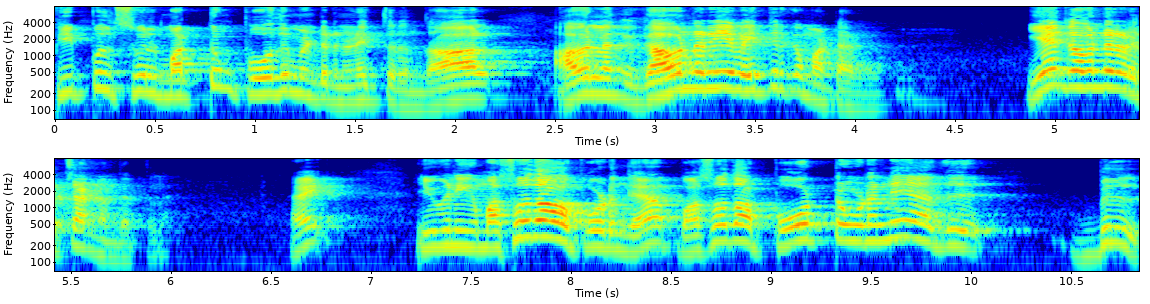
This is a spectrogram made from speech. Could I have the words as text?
பீப்புள்ஸ் வில் மட்டும் போதும் என்று நினைத்திருந்தால் அவர்கள் அங்கே கவர்னரையே வைத்திருக்க மாட்டார்கள். ஏன் கவர்னர் வச்சாங்க அந்த இடத்துல? ரைட்? இவங்க நீங்கள் மசோதாவை போடுங்க. மசோதா போட்ட உடனே அது பில்.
